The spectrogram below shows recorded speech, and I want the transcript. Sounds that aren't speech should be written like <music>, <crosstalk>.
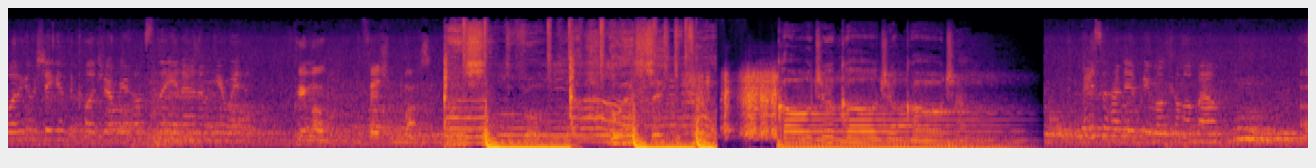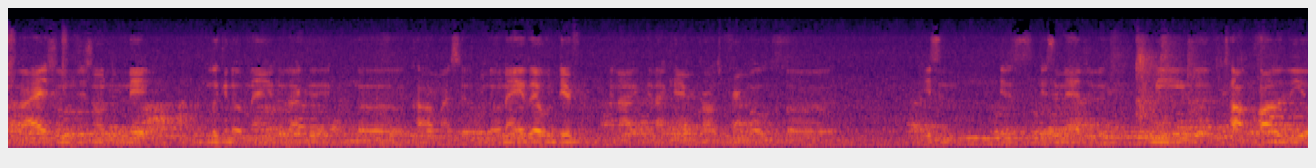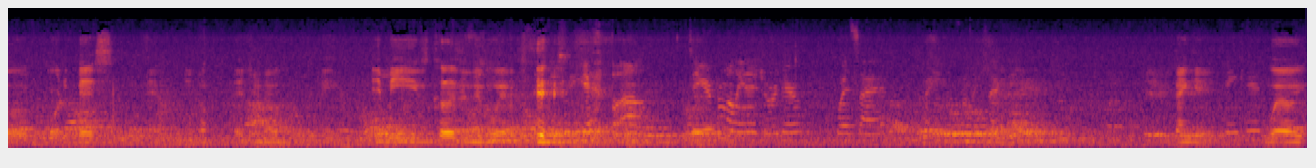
Welcome to Shaking the Culture. I'm your host, Diana, and I'm here with Primo, professional boxer. Culture, culture, culture. Okay, so how did Primo come about? Uh, I actually was just on the net looking up names that I could uh, call myself. You know, names that were different, and I and I came across Primo. Uh, it's an it's it's an adjective to me, the top quality or, or the best, and you know that you know. It means cousin as well. <laughs> yeah. So, um, so you're from Atlanta, Georgia. What side are you from exactly? Thank you. Bankhead? Well,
